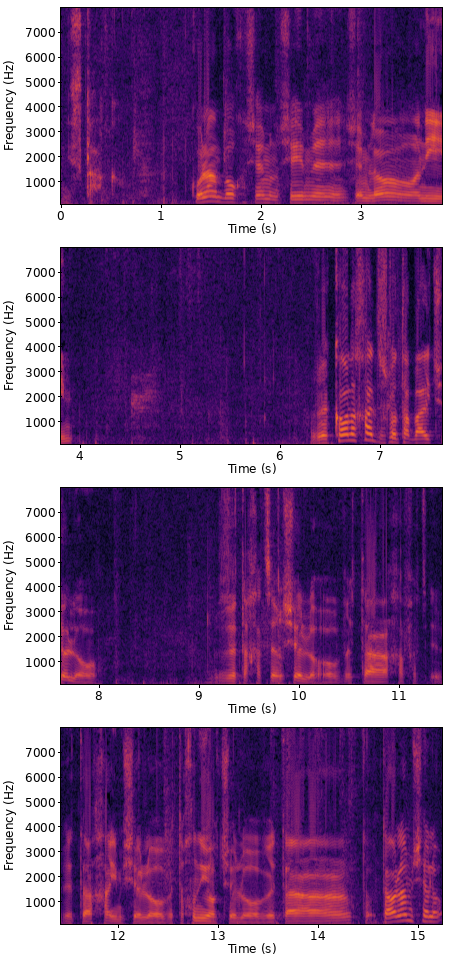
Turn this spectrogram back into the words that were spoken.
נזקק. כולם, ברוך השם, אנשים אה, שהם לא עניים, וכל אחד יש לו את הבית שלו, ואת החצר שלו, ואת, החפ... ואת החיים שלו, ואת התוכניות שלו, ואת ה... את העולם שלו.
